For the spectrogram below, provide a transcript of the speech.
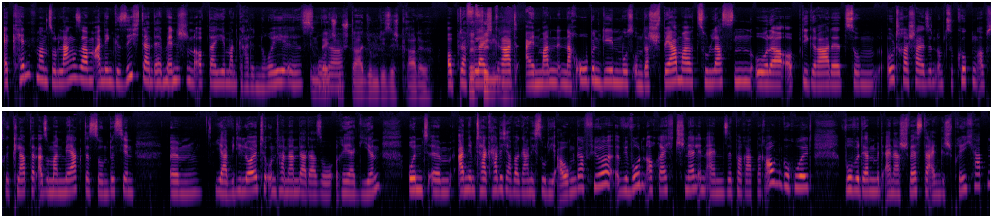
erkennt man so langsam an den Gesichtern der Menschen, ob da jemand gerade neu ist in oder welchem Stadium die sich gerade ob da vielleicht befinden. gerade ein Mann nach oben gehen muss, um das Sperma zu lassen oder ob die gerade zum Ultraschall sind, um zu gucken, ob es geklappt hat. Also man merkt das so ein bisschen, ähm, ja, wie die Leute untereinander da so reagieren. Und ähm, an dem Tag hatte ich aber gar nicht so die Augen dafür. Wir wurden auch recht schnell in einen separaten Raum geholt, wo wir dann mit einer Schwester ein Gespräch hatten.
